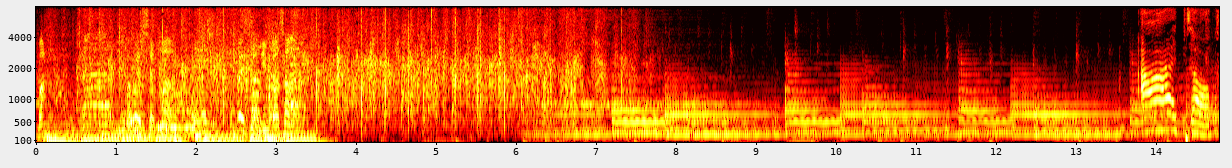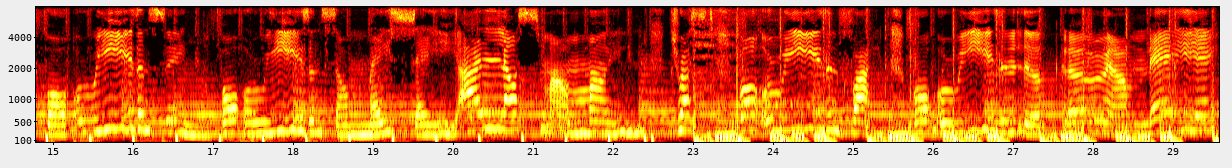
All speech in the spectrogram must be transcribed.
Ma, ma questo è male. Questa è l'invasata. Some may say I lost my mind. Trust for a reason, fight for a reason. Look around, there ain't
